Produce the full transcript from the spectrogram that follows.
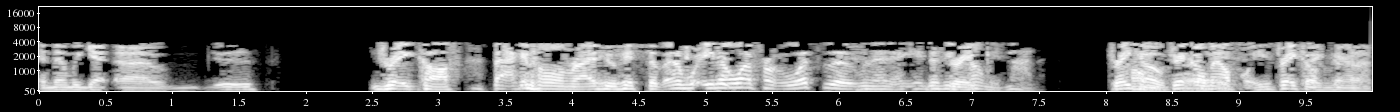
And then we get, uh, uh Dreykov back at home, right? Who hits the, and you know what? From, what's the, it doesn't even Drake. tell me. God. Draco, Oh, Draco. Malfoy. He's Draco on. Yeah,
